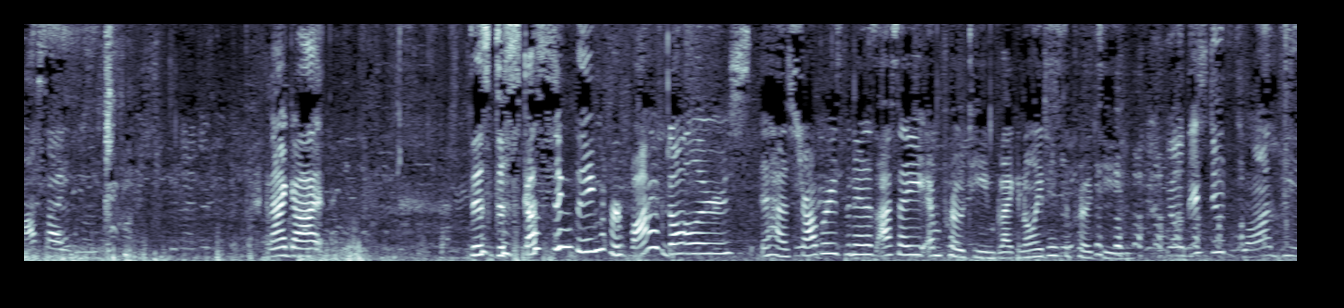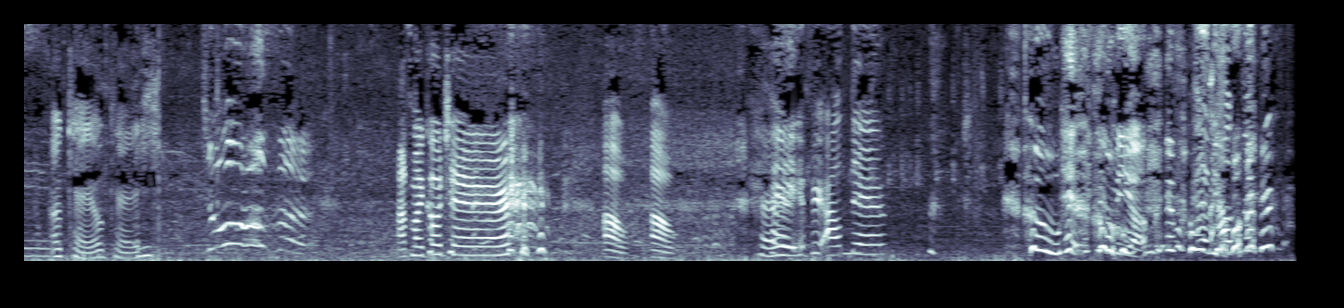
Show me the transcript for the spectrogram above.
Acai. And I got this disgusting thing for five dollars. It has strawberries, bananas, acai, and protein, but I can only taste the protein. Yo, this dude vlogging. okay, okay. Jules! That's my co-chair. oh, oh. Hey, if you're out there, Who? hit, hit me up. If who's out there?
